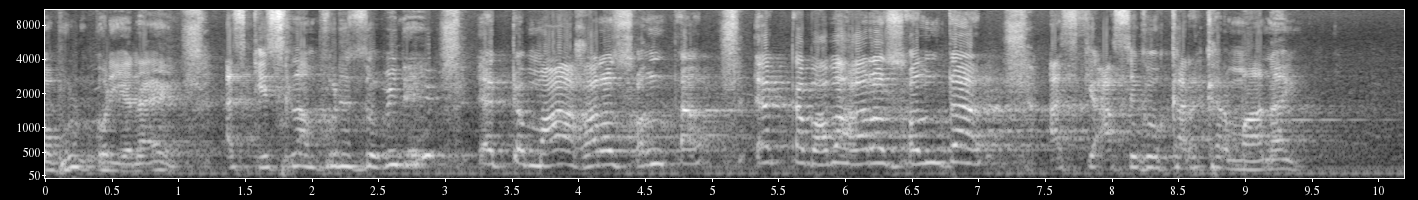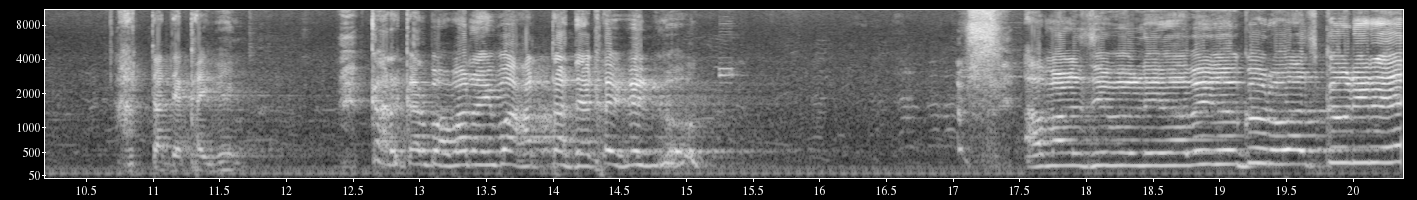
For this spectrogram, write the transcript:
কবুল করিয়ে নেয়। আজকে ইসলামপুরের জমিনে একটা মা হারা সন্তান, একটা বাবা হারা সন্তান। আজকে আসে গো, কার কার মা নাই? হাতটা দেখাইবেন? কার কার বাবা নাই বা হাতটা দেখাইবেন গো? আমার জীবনে আমি যখন বাস করি রে,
